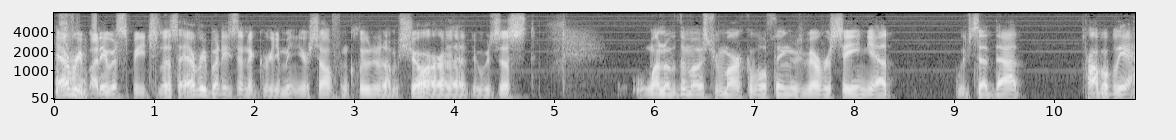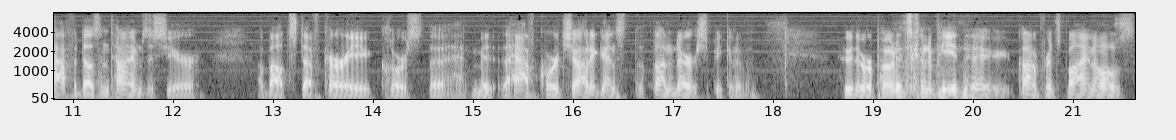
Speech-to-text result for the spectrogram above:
everybody was speechless. Everybody's in agreement, yourself included, I'm sure, that it was just one of the most remarkable things we've ever seen. Yet we've said that probably a half a dozen times this year about Steph Curry. Of course, the the half court shot against the Thunder. Speaking of who their opponent's going to be in the conference finals,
